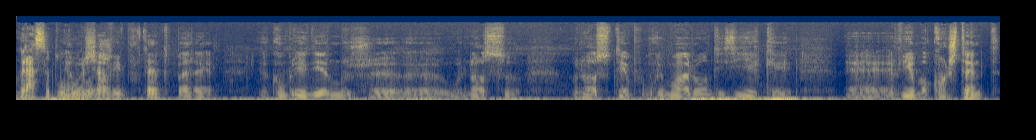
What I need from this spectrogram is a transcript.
graça pelo mundo. É uma chave hoje. importante para compreendermos uh, uh, o nosso o nosso tempo. O Rui Aron dizia que uh, havia uma constante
